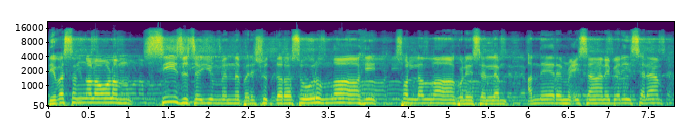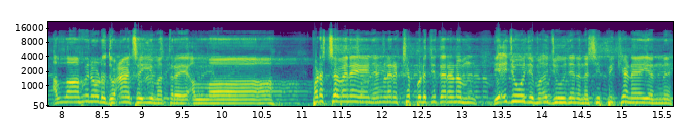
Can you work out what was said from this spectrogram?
ദിവസങ്ങളോളം സീസ് ചെയ്യുമെന്ന് പരിശുദ്ധ റസൂലുള്ളാഹി സ്വല്ലല്ലാഹു അലൈഹി വസല്ലം അന്നേരം ഈസാ അള്ളാഹുവിനോട് ദുആ ചെയ്യും അത്രേ അല്ലാഹ് പടച്ചവനെ ഞങ്ങളെ രക്ഷപ്പെടുത്തി തരണം. യജൂജ് മജൂജിനെ നശിപ്പിക്കണേ എന്ന്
